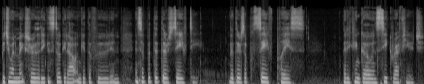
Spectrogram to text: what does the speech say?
But you want to make sure that he can still get out and get the food and, and so but that there's safety. That there's a safe place that he can go and seek refuge.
